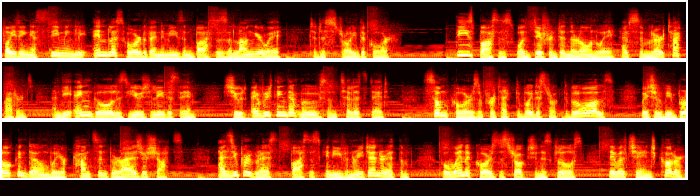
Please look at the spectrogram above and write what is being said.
fighting a seemingly endless horde of enemies and bosses along your way to destroy the core. These bosses, while different in their own way, have similar attack patterns, and the end goal is usually the same shoot everything that moves until it's dead. Some cores are protected by destructible walls, which will be broken down by your constant barrage of shots. As you progress, bosses can even regenerate them, but when a core's destruction is close, they will change colour.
